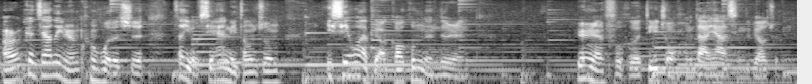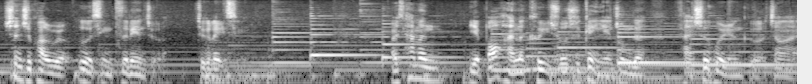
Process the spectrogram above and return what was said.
而更加令人困惑的是，在有些案例当中，一些外表高功能的人仍然符合第一种宏大亚型的标准，甚至跨入了恶性自恋者这个类型。而他们也包含了可以说是更严重的反社会人格障碍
